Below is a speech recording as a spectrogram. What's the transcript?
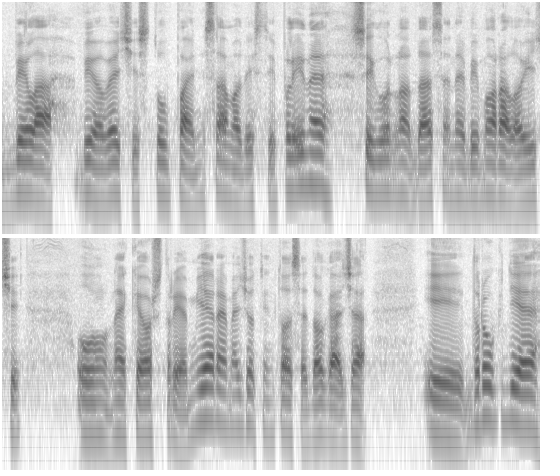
bila, bio veći stupanj samodiscipline, sigurno da se ne bi moralo ići u neke oštrije mjere, međutim to se događa i drugdje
